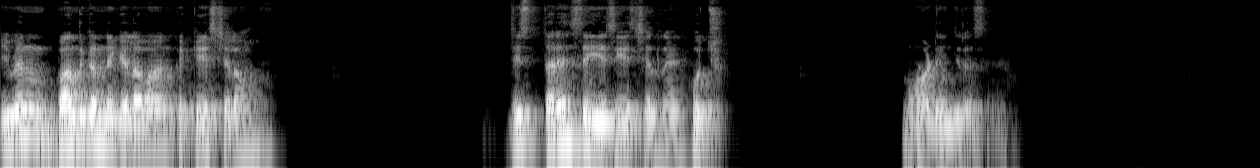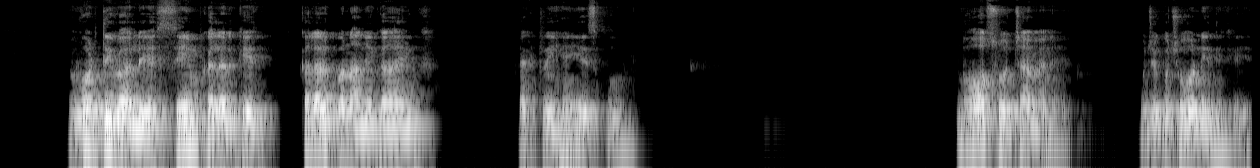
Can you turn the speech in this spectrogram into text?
इवन बंद करने के अलावा उन पे केस चलाऊं। जिस तरह से ये चीज़ चल रहे हैं, कुछ बहुत डेंजरस है। वर्दी वाले सेम कलर के कलर बनाने का एक फैक्ट्री है ये स्कूल बहुत सोचा मैंने मुझे कुछ और नहीं दिखे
